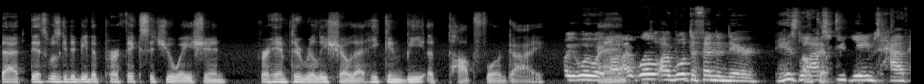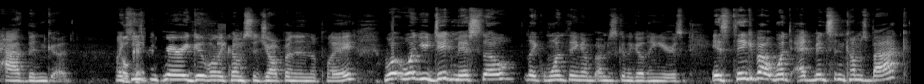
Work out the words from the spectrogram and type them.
that this was going to be the perfect situation for him to really show that he can be a top four guy. Wait, wait, wait. And- I will, I will defend him there. His last Okay. few games have have been good. Like he's Okay. been very good when it comes to jumping in the play. What what you did miss though, like one thing I'm, I'm just gonna go thing here is is think about when Edmundson comes back,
